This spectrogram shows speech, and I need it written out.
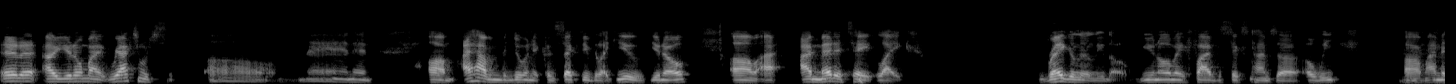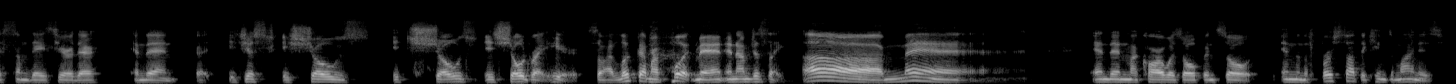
And uh, you know, my reaction was just like, oh man. And um, I haven't been doing it consecutively like you. You know, um, I I meditate like regularly though. You know, maybe five to six times a, a week. Um, I miss some days here or there, and then uh, it just it shows. It shows. It showed right here. So I looked at my foot, man, and I'm just like, oh man. And then my car was open. So and then the first thought that came to mind is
